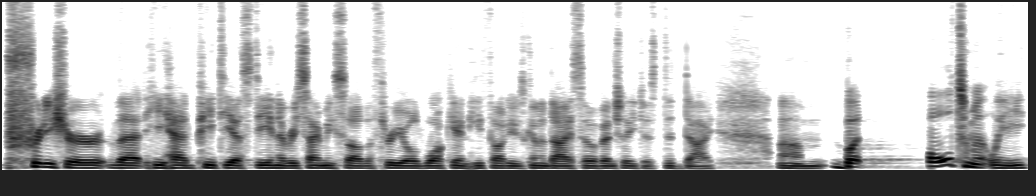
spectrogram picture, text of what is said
pretty sure that he had PTSD, and every time he saw the three year old walk in, he thought he was going to die, so eventually he just did die. Um, but ultimately,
